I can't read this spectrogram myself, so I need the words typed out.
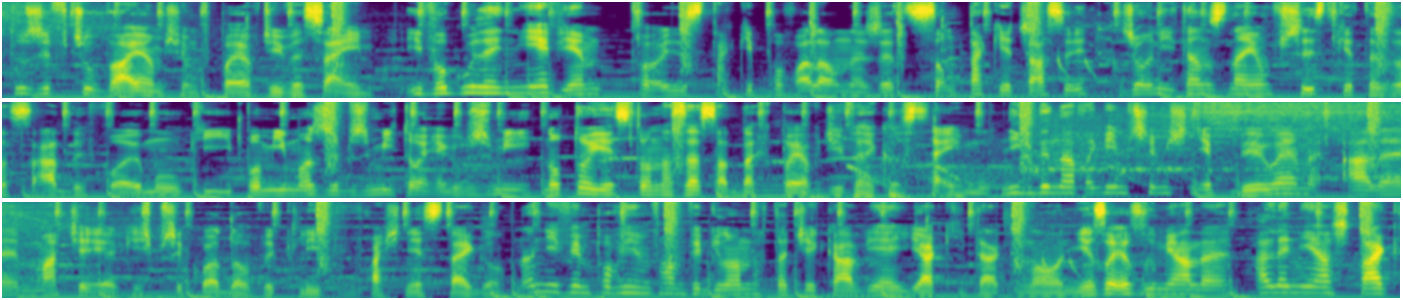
którzy wczuwają się w prawdziwy Sejm. I w ogóle nie wiem, to jest takie powalone, że są takie czasy, że oni tam znają wszystkie te zasady, formułki i pomimo, że brzmi to jak brzmi, no to jest to na zasadach prawdziwego Sejmu. Nigdy na takim czymś nie byłem, ale macie jakiś przykładowy klip właśnie z tego. No nie wiem, powiem wam, wygląda to ciekawie, jak i tak, no niezrozumiale, ale nie aż tak,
